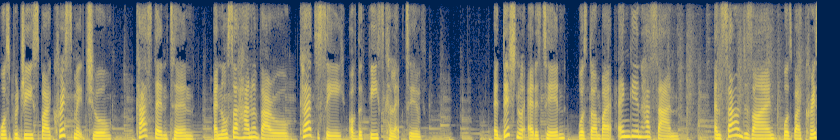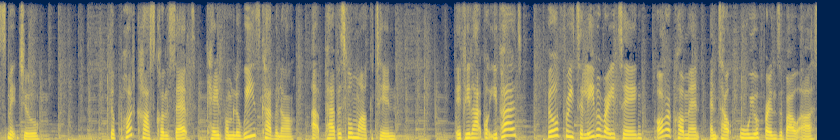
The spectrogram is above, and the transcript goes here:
was produced by Chris Mitchell, Cass Denton, and also Hannah Varrell, courtesy of the Feast Collective. Additional editing was done by Engin Hassan, and sound design was by Chris Mitchell. The podcast concept came from Louise Kavanagh at Purposeful Marketing. If you like what you've heard, feel free to leave a rating or a comment and tell all your friends about us.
